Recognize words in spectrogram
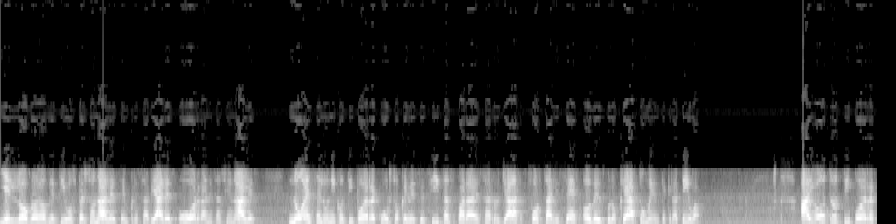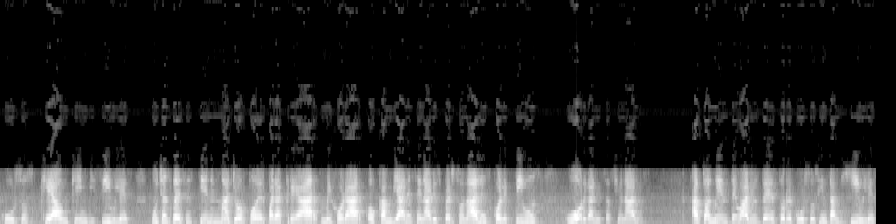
y el logro de objetivos personales, empresariales u organizacionales, no es el único tipo de recurso que necesitas para desarrollar, fortalecer o desbloquear tu mente creativa. Hay otro tipo de recursos que, aunque invisibles, muchas veces tienen mayor poder para crear, mejorar o cambiar escenarios personales, colectivos u organizacionales. Actualmente varios de estos recursos intangibles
